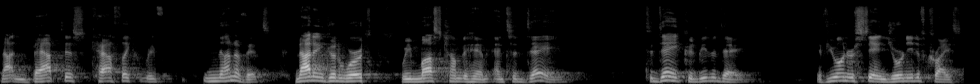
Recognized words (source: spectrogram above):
not in Baptist, Catholic, none of it. Not in good works. We must come to Him. And today, today could be the day, if you understand your need of Christ,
